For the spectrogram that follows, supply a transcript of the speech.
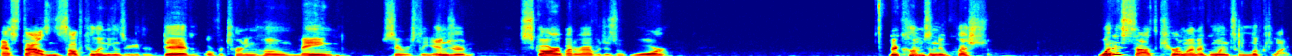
as thousands of South Carolinians are either dead or returning home maimed, seriously injured, scarred by the ravages of war, there comes a new question. What is South Carolina going to look like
